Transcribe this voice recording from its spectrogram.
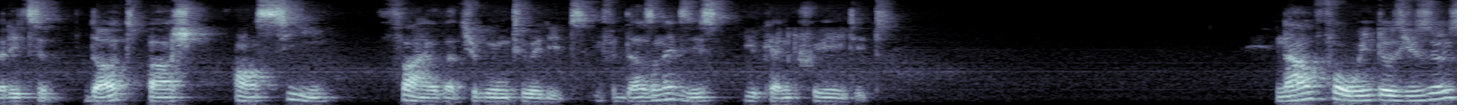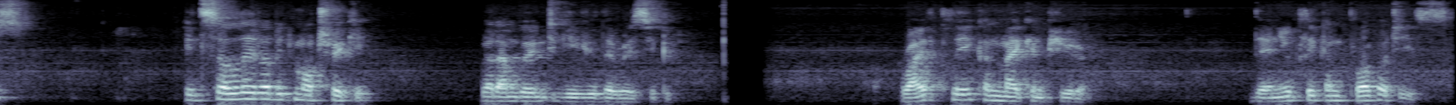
but it's a dot bash .rc file that you're going to edit. If it doesn't exist, you can create it. Now for Windows users, it's a little bit more tricky, but I'm going to give you the recipe. Right click on my computer, then you click on Properties,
